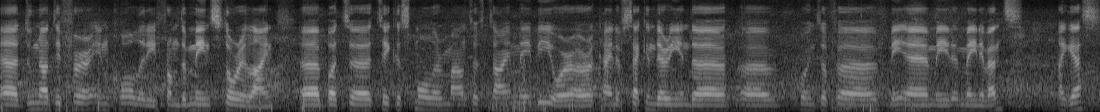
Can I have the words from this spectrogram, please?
uh, do not differ in quality from the main storyline, uh, but uh, take a smaller amount of time maybe, or are kind of secondary in the uh, point of main, main events, I guess.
